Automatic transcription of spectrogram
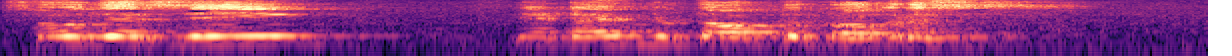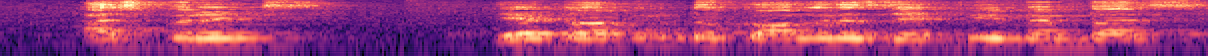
so they're saying they're trying to talk to Congress aspirants, they're talking to Congress ZP members,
